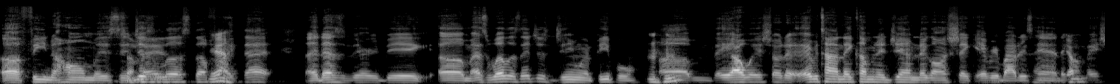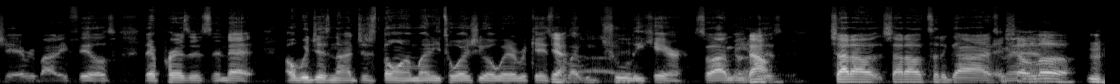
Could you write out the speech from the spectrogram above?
uh feeding the homeless, It's and just little stuff Yeah. like that. Like that's very big. Um, as well as they're just genuine people. Mhm. Um, they always show that every time they come in the gym, they're gonna shake everybody's hand. They're Yep. gonna make sure everybody feels their presence and that oh, we're just not just throwing money towards you or whatever case. Yeah. Yeah. Like we truly care. So I mean, doubt. just shout out, shout out to the guys, They man. show love. mhm.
